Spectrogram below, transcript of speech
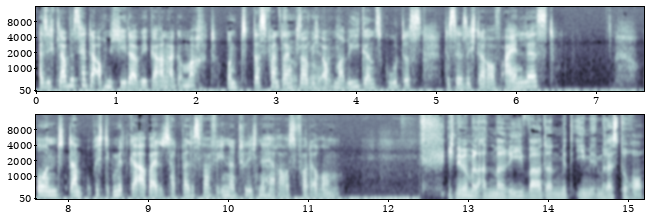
also ich glaube, das hätte auch nicht jeder Veganer gemacht. Und das fand dann, ja, glaube ich, auch Marie ganz gut, dass, dass er sich darauf einlässt und dann richtig mitgearbeitet hat, weil das war für ihn natürlich eine Herausforderung. Ich nehme mal an, Marie war dann mit ihm im Restaurant.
